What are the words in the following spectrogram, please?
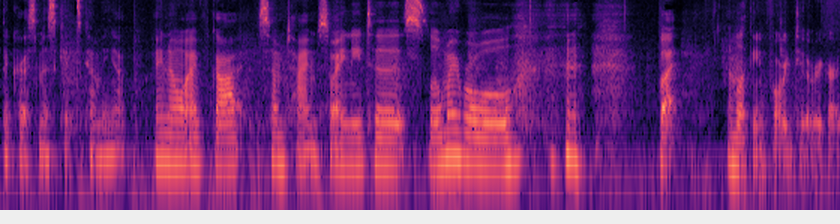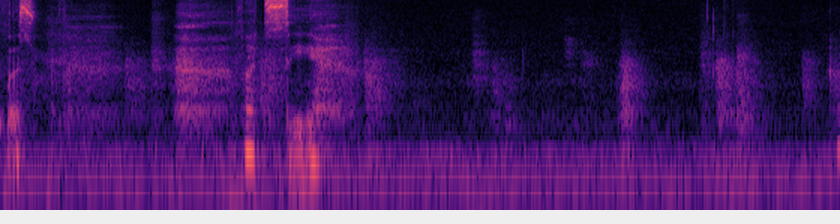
the Christmas kits coming up. I know I've got some time, so I need to slow my roll, but I'm looking forward to it regardless. Let's see. Uh,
